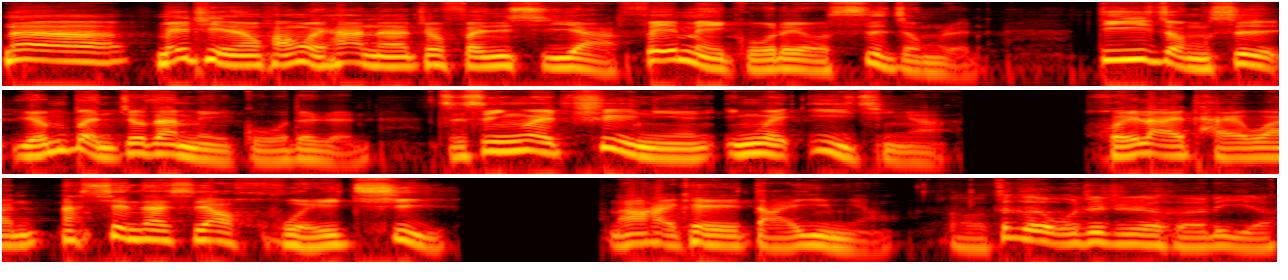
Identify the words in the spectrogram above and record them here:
那媒体人黄伟汉呢就分析啊，非美国的有四种人。第一种是原本就在美国的人，只是因为去年因为疫情啊回来台湾，那现在是要回去，然后还可以打疫苗。哦，这个我就觉得合理了。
